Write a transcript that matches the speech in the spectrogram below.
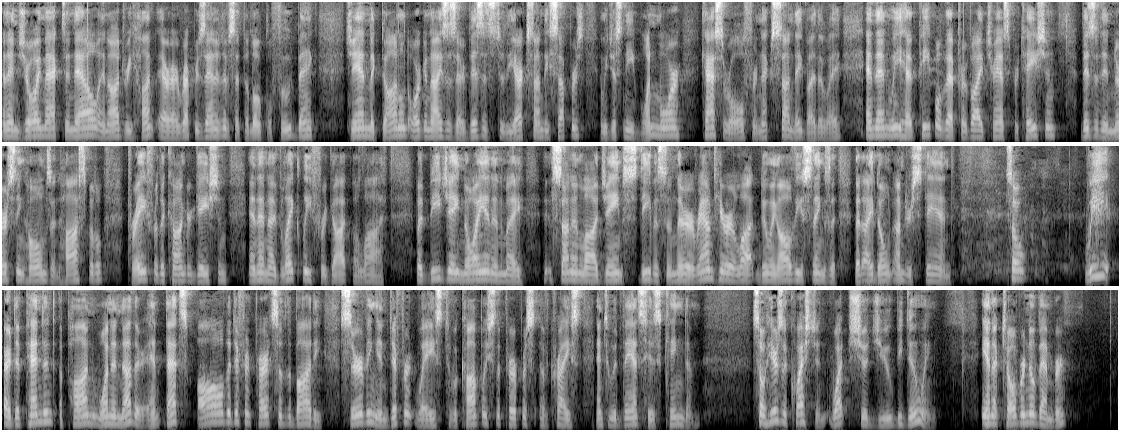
And then Joy McDonnell and Audrey Hunt are our representatives at the local food bank. Jan McDonald organizes our visits to the Ark Sunday suppers, and we just need one more casserole for next Sunday, by the way. And then we have people that provide transportation, visit in nursing homes and hospital, pray for the congregation, and then I've likely forgot a lot. But BJ Noyan and my son in law, James Stevenson, they're around here a lot doing all these things that, that I don't understand. So we are dependent upon one another, and that's all the different parts of the body serving in different ways to accomplish the purpose of Christ and to advance his kingdom. So here's a question What should you be doing? In October, November,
